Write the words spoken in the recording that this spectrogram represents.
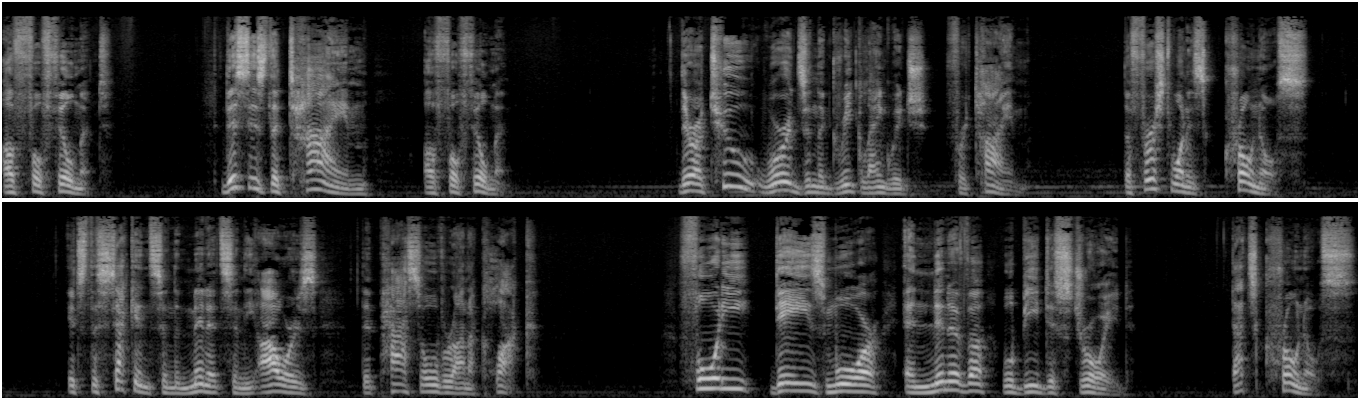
of fulfillment. This is the time of fulfillment. There are two words in the Greek language for time the first one is chronos. It's the seconds and the minutes and the hours that pass over on a clock. 40 days more and Nineveh will be destroyed. That's chronos,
